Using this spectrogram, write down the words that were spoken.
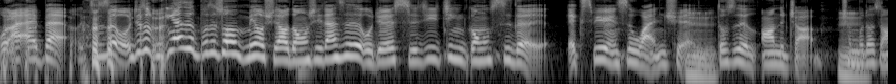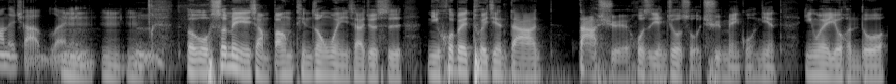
我 I I bet，就是我就是应该是不是说没有学到东西，但是我觉得实际进公司的 experience 是完全、嗯都是 on the job，、全部都是 on the job learning。嗯嗯嗯。呃，我顺便也想帮听众问一下，就是你会不会推荐大家大学 或是研究所去美国念？因为有很多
